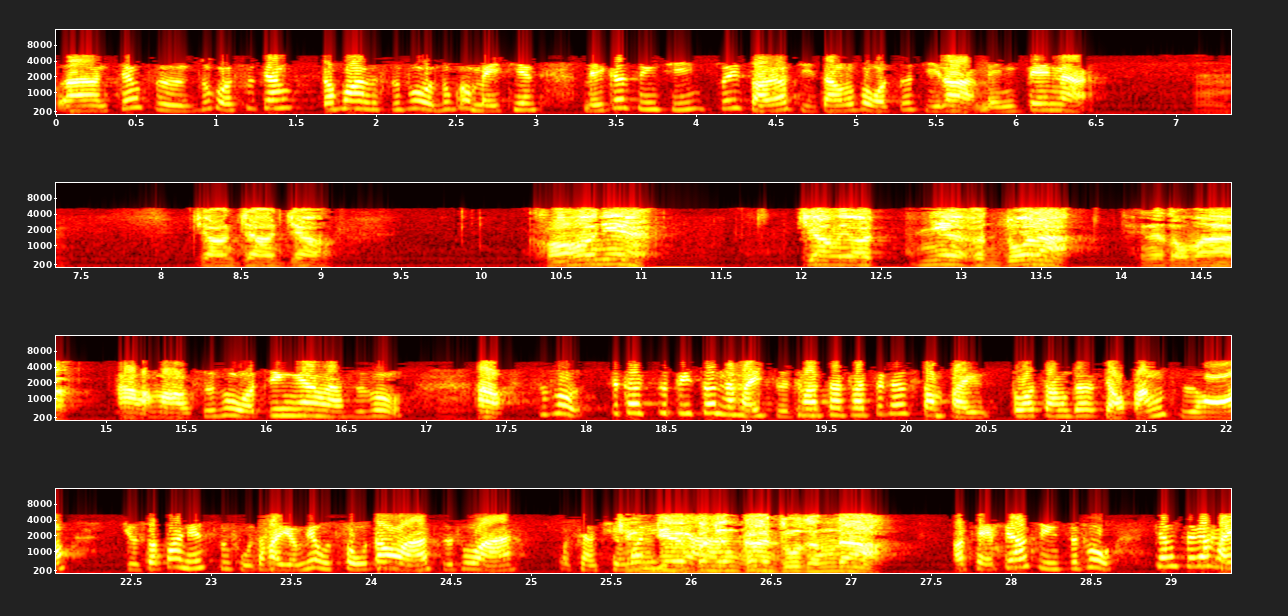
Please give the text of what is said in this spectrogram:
嗯、呃，这样子，如果是这样的话，师傅，如果每天每个星期最少要几张？如果我自己啦，每天啦。嗯，降降降，好好念，降要念很多了，听得懂吗？好好，师傅，我尽量了，师傅。好，师傅，这个自闭症的孩子，他他他这个三百多张的小房子哦，九十八年师傅，他有没有收到啊，师傅啊？我想请问一下。今天不能看图腾的。OK，不要紧，师傅，像这个孩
